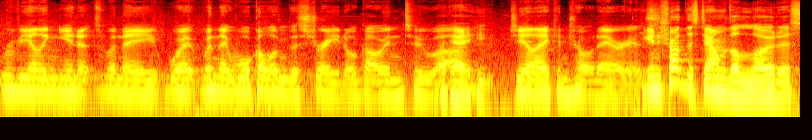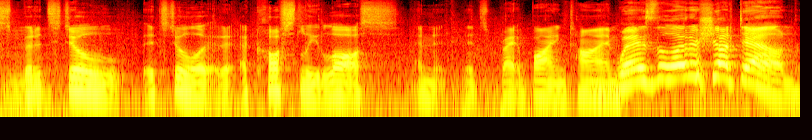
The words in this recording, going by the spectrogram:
revealing units when they when they walk along the street or go into uh, Okay, he- GLA controlled areas. You can shut this down with a Lotus, Hmm. but it's still it's still a, a costly loss, and it, it's buying time. Where's the Lotus shutdown?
